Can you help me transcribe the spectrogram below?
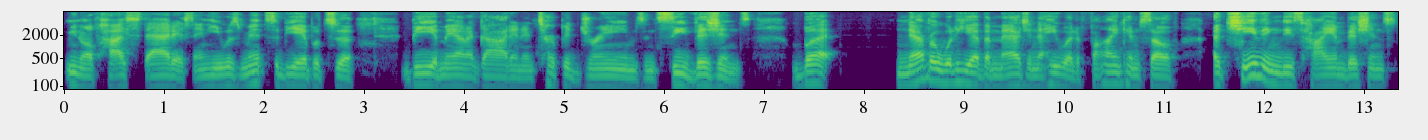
you know, of high status and he was meant to be able to be a man of God and interpret dreams and see visions. But never would he have imagined that he would find himself achieving these high ambitions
